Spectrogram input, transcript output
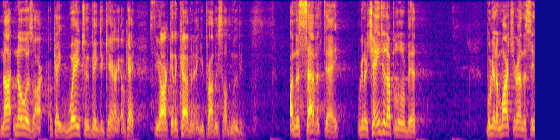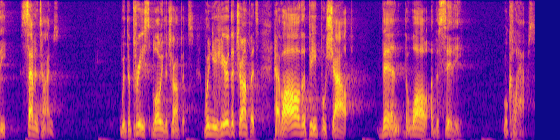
not Noah's ark, okay? Way too big to carry, okay? It's the Ark of the Covenant. You probably saw the movie. On the seventh day, we're gonna change it up a little bit. We're gonna march around the city seven times. with the priests blowing the trumpets. When you hear the trumpets, have all the people shout. Then the wall of the city will collapse.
